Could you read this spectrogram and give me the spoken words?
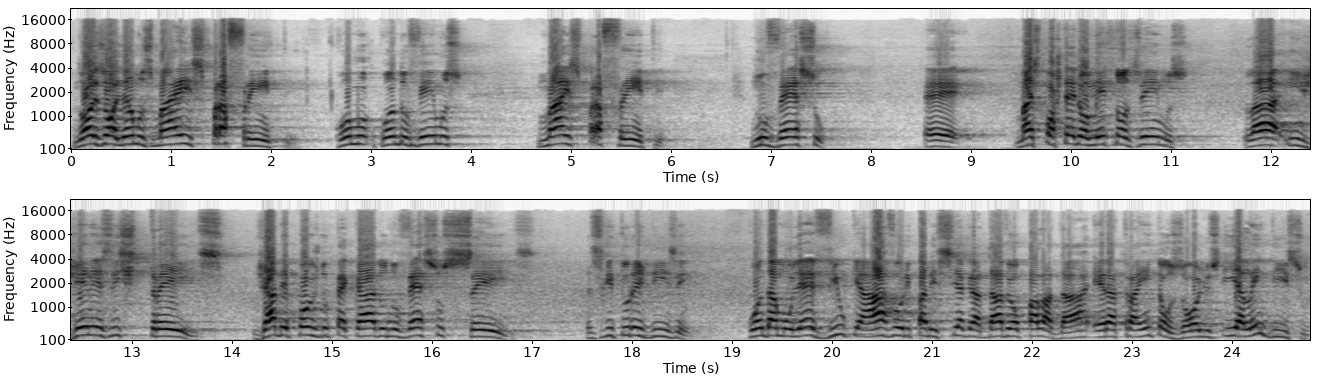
nós olhamos mais para frente, como, quando vemos mais para frente, no verso, é, mais posteriormente nós vemos lá em Gênesis 3, já depois do pecado, no verso 6, as Escrituras dizem: quando a mulher viu que a árvore parecia agradável ao paladar, era atraente aos olhos e, além disso,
